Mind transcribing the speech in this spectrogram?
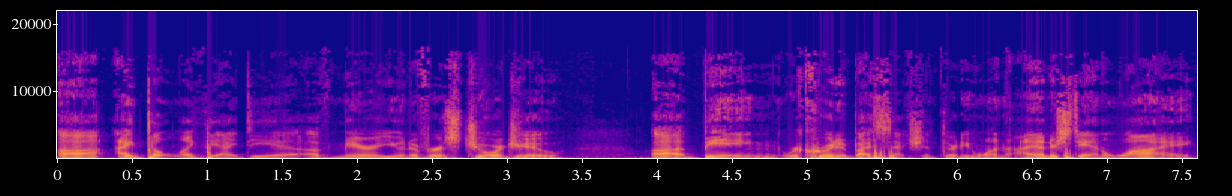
Uh, I don't like the idea of Mirror Universe Georgiou uh, being recruited by Section Thirty One. I understand why,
